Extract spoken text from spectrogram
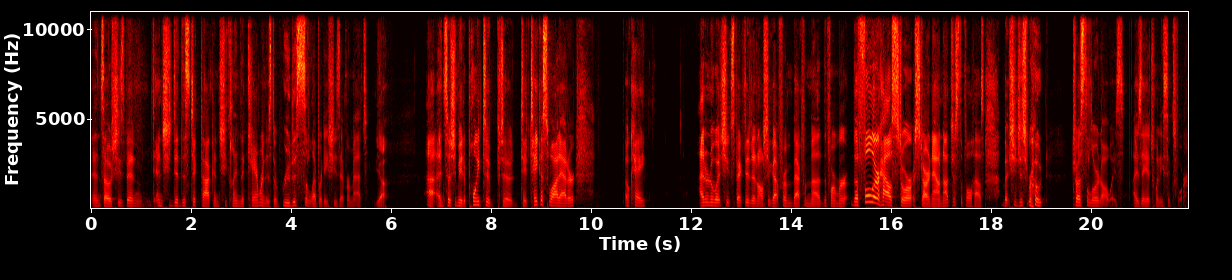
And so she's been, and she did this TikTok and she claimed that Cameron is the rudest celebrity she's ever met. yeah. Uh, and so she made a point to, to to take a swat at her. Okay, I don't know what she expected, and all she got from back from uh, the former the Fuller House store star now, not just the Full House, but she just wrote, "Trust the Lord always," Isaiah twenty six four,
